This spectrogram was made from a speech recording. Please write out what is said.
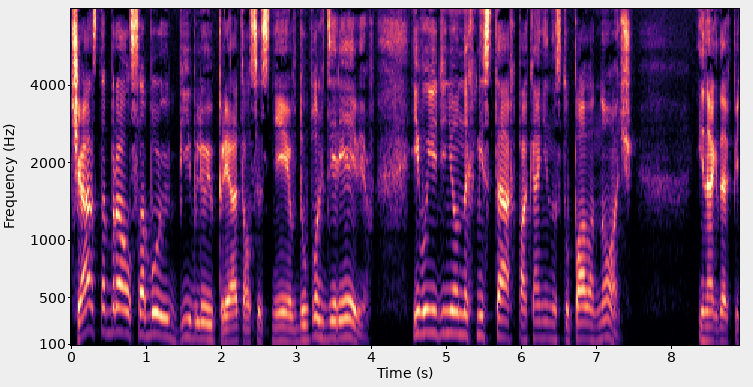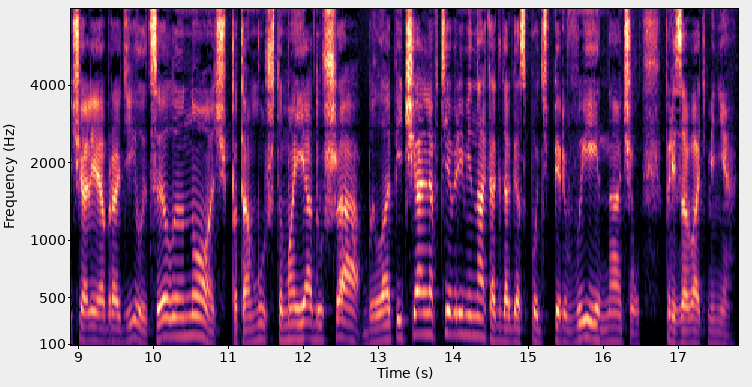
часто брал с собою Библию и прятался с ней в дуплах деревьев и в уединенных местах, пока не наступала ночь». Иногда в печали я бродил и целую ночь, потому что моя душа была печальна в те времена, когда Господь впервые начал призывать меня.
